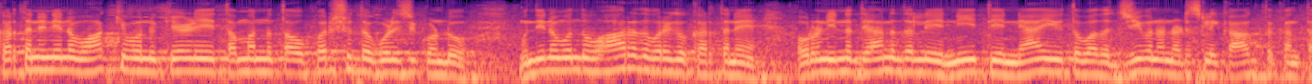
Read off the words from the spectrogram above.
ಕರ್ತನೆ ನಿನ್ನ ವಾಕ್ಯವನ್ನು ಕೇಳಿ ತಮ್ಮನ್ನು ತಾವು ಪರಿಶುದ್ಧಗೊಳಿಸಿಕೊಂಡು ಮುಂದಿನ ಒಂದು ವಾರದವರೆಗೂ ಕರ್ತನೆ, ಅವರು ನಿನ್ನ ಧ್ಯಾನದಲ್ಲಿ ನೀತಿ, ನ್ಯಾಯಯುತವಾದ ಜೀವನ ನಡೆಸಲಿಕ್ಕೆ ಆಗ್ತಕ್ಕಂಥ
